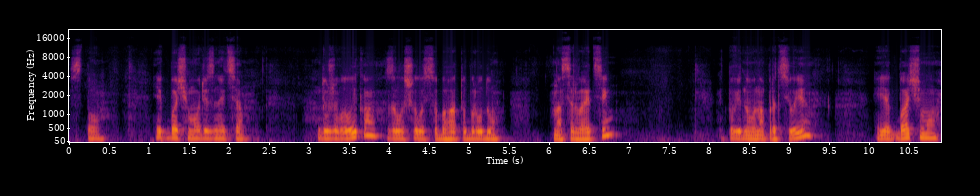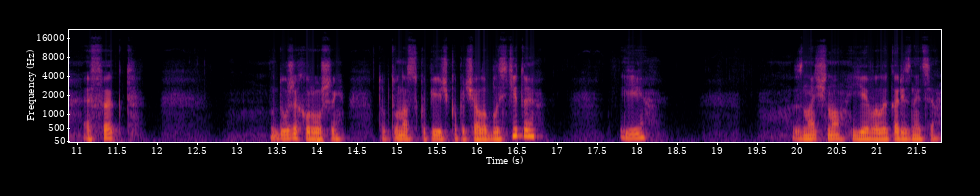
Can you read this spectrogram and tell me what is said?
Сто. Як бачимо, різниця дуже велика. Залишилося багато бруду на серветці. Відповідно, вона працює. І як бачимо, ефект дуже хороший. Тобто у нас копієчка почала блистіти, і значно є велика різниця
